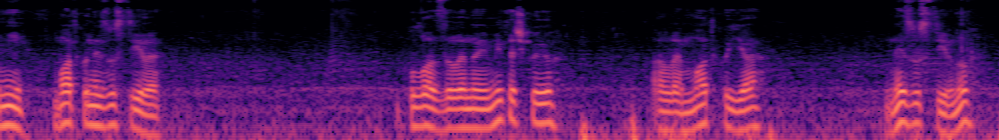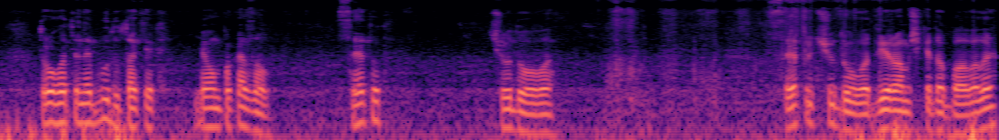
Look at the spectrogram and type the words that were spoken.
Ні, матку не зустріли. Була з зеленою міточкою, але матку я не зустрів. Ну, трогати не буду, так як я вам показав. Все тут чудово. Все тут чудово. Дві рамочки додали.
